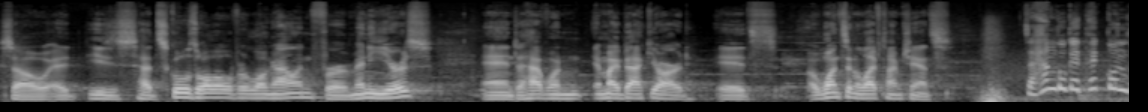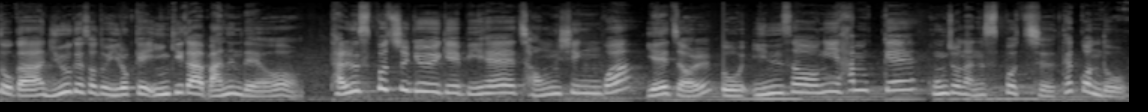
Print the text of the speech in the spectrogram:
So it, he's had schools all over Long Island for many years, and to have one in my backyard, it's a once in a lifetime chance. 자, 한국의 태권도가 뉴욕에서도 이렇게 인기가 많은데요. 다른 스포츠 교육에 비해 정신과 예절 또 인성이 함께 공존하는 스포츠 태권도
